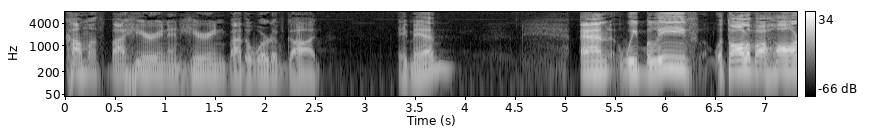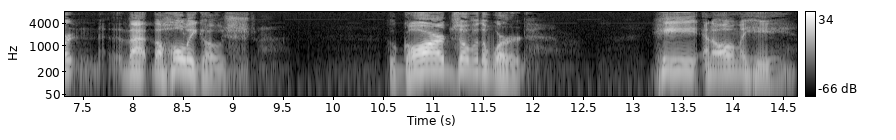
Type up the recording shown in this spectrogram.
cometh by hearing, and hearing by the Word of God. Amen? And we believe with all of our heart that the Holy Ghost who guards over the word, he and only he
